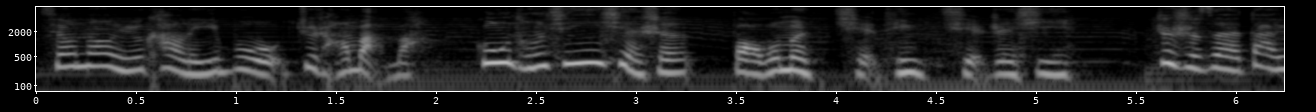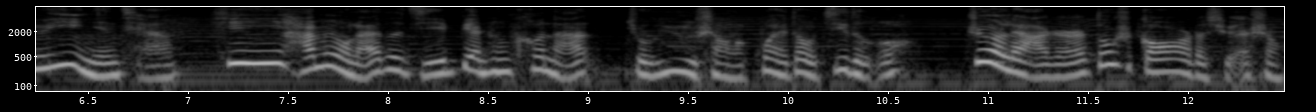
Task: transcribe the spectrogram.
相当于看了一部剧场版吧。工藤新一现身，宝宝们且听且珍惜。这是在大约一年前，新一还没有来得及变成柯南，就遇上了怪盗基德。这俩人都是高二的学生，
